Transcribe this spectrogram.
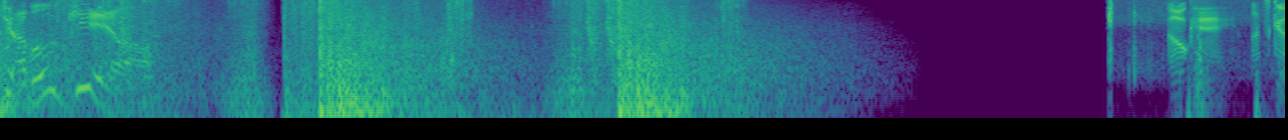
Double kill. Okay, let's go.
